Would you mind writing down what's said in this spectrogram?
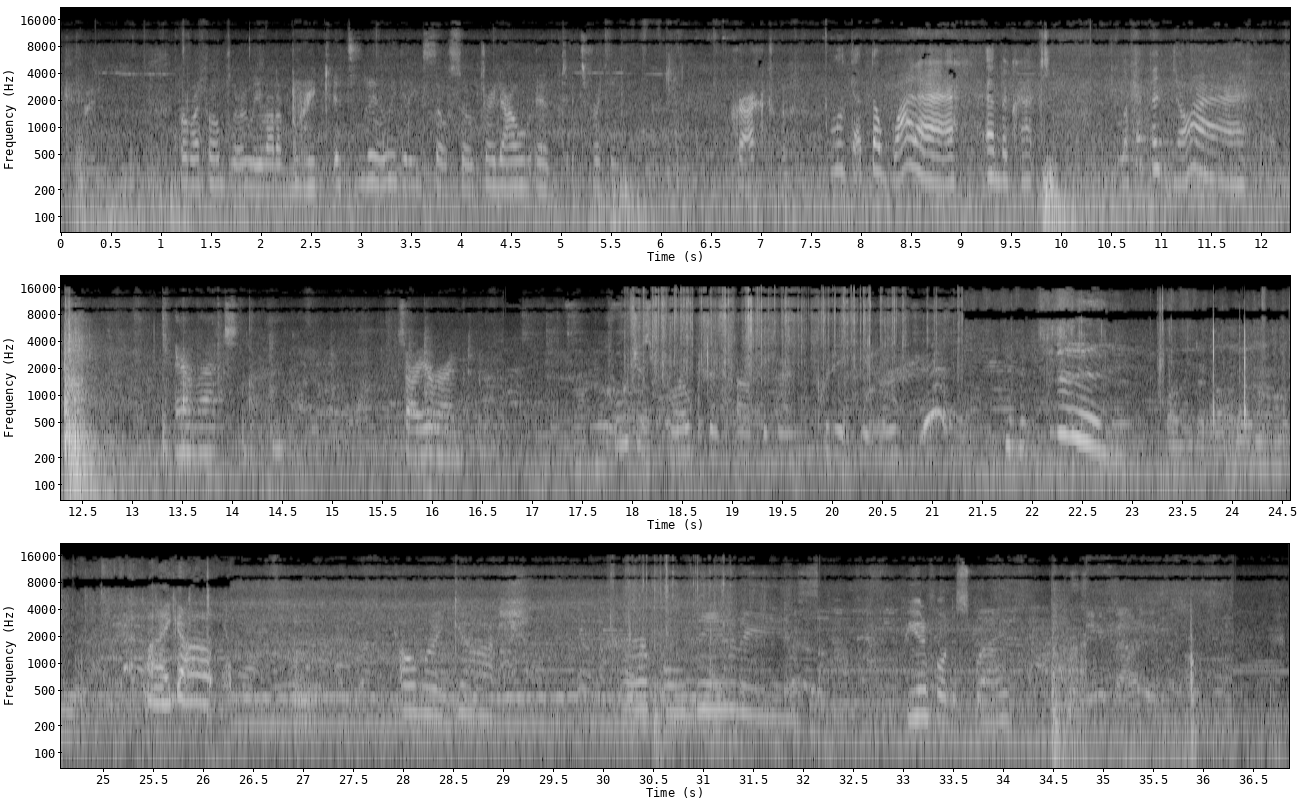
But my phone's literally about to break. It's literally getting so soaked right now, and it's freaking cracked. Look at the water and the cracks. Look at the door. Air Max. Sorry, it rhymed. Who just broke this up and then put it here? My God. oh my gosh. Purple berries. Beautiful display.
